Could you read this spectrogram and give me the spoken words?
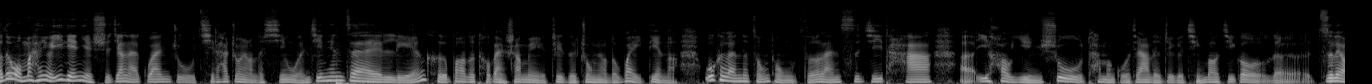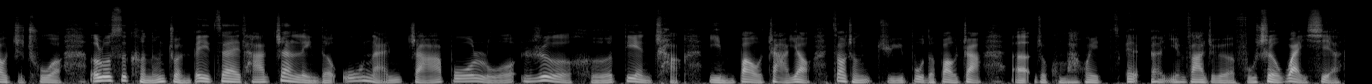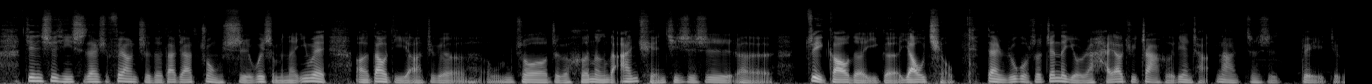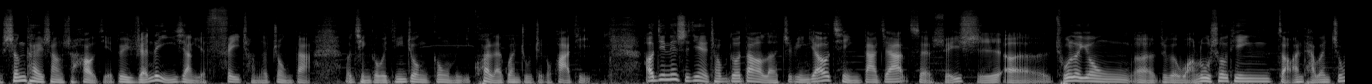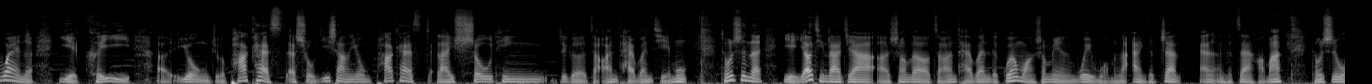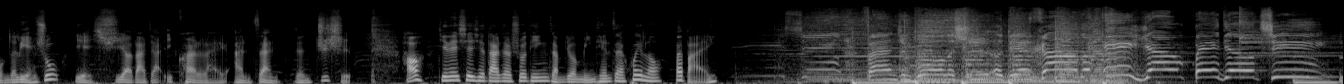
好的，我们还有一点点时间来关注其他重要的新闻。今天在《联合报》的头版上面有这则重要的外电呢、啊。乌克兰的总统泽兰斯基他呃一号引述他们国家的这个情报机构的资料指出啊，俄罗斯可能准备在他占领的乌南扎波罗热核电厂引爆炸药，造成局部的爆炸，呃，就恐怕会呃呃引发这个辐射外泄啊。这件事情实在是非常值得大家重视。为什么呢？因为呃，到底啊，这个我们说这个核能的安全其实是呃最高的一个要求，但如果说真的有人还要去炸核电厂，那真是。对这个生态上是浩劫，对人的影响也非常的重大。我请各位听众跟我们一块来关注这个话题。好，今天时间也差不多到了，志平邀请大家在随时呃，除了用呃这个网络收听《早安台湾》之外呢，也可以呃用这个 Podcast 在手机上用 Podcast 来收听这个《早安台湾》节目。同时呢，也邀请大家啊、呃、上到《早安台湾》的官网上面为我们来按个赞，按按个赞好吗？同时，我们的脸书也需要大家一块来按。赞跟支持，好，今天谢谢大家收听，咱们就明天再会喽，拜拜。反正过了十二点，好多一样被丢弃。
